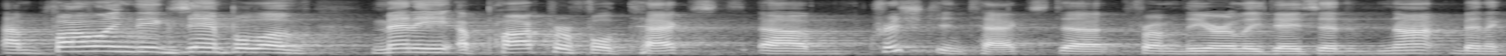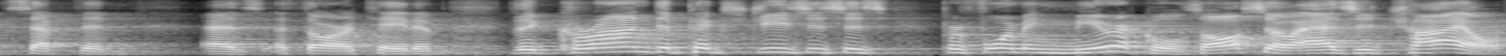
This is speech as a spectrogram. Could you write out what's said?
I'm following the example of many apocryphal texts, uh, Christian texts uh, from the early days that have not been accepted as authoritative. The Quran depicts Jesus as performing miracles also as a child,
